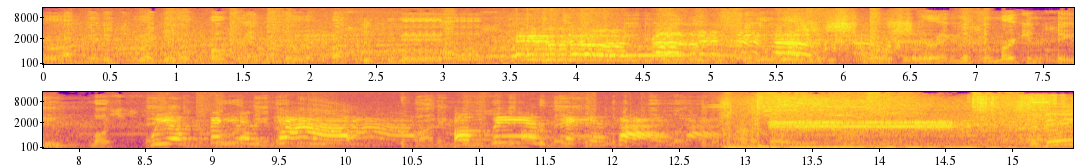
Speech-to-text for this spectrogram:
Interrupted its regular program at the request of During this emergency, most stations We are will sick remain and on tired providing of news being and sick information and to the tired. public in a time of Today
